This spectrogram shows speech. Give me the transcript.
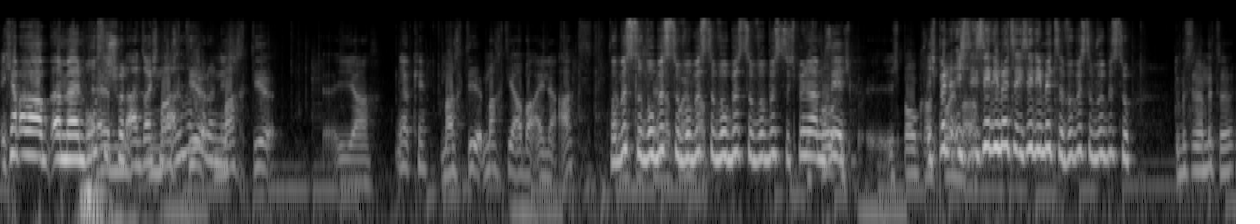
Ich habe aber äh, meinen Brust Ähm, schon an. Soll ich ihn anhaben dir, oder nicht? Mach dir. Äh, ja. Ja, okay. Mach dir, mach dir aber eine Axt. Wo bist du? Wo bist du? Wo bist du? Wo bist du? Wo bist du? Ich bin Ich am See. ich, ich baue gerade. Ich bin, ich, ich sehe die Mitte, ich sehe die Mitte. Wo bist du? Wo bist du? Du bist in der Mitte.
